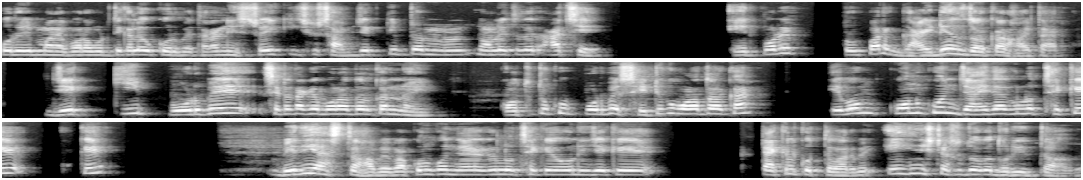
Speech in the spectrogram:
করে মানে পরবর্তীকালেও করবে, তারা নিশ্চয়ই কিছু সাবজেক্টিভ তো নলেজ তাদের আছে। এরপরে প্রপার গাইডেন্স দরকার হয় তার, যে কি পড়বে সেটা তাকে বলা দরকার নয়, কতটুকু পড়বে সেটুকু বলা দরকার, এবং কোন কোন জায়গাগুলো থেকে ওকে বেরিয়ে আসতে হবে বা কোন কোন জায়গাগুলো থেকে ও নিজেকে ট্যাকেল করতে পারবে, এই জিনিসটা শুধু ওকে ধরিয়ে দিতে হবে।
